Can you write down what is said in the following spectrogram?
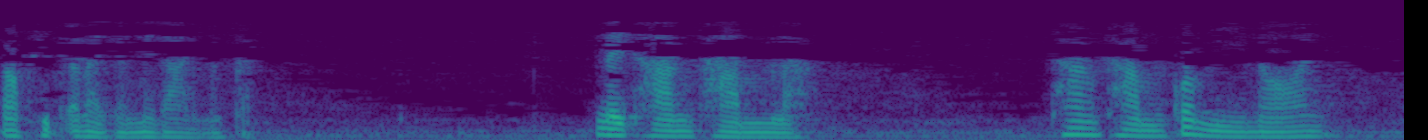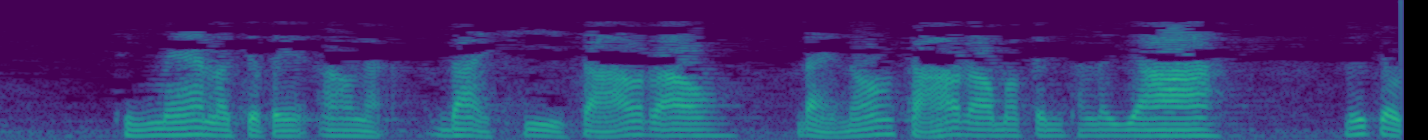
เอาผิดอะไรกันไม่ได้เหมือนกัน ในทางธรรมล่ะ ทางธรรมก็มีน้อย ถึงแม้เราจะไปเอาละได้พี่สาวเรา ได้น้องสาวเรามาเป็นภรรยา หรือจ้า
